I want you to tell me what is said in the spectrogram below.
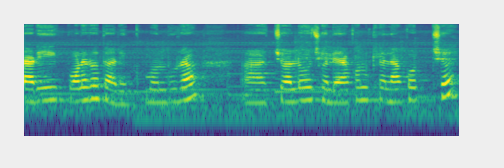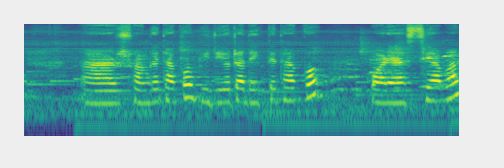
তারিখ পনেরো তারিখ বন্ধুরা। আর চলো ছেলে এখন খেলা করছে। আর সঙ্গে থাকো, ভিডিওটা দেখতে থাকো, পরে আসছি আবার।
